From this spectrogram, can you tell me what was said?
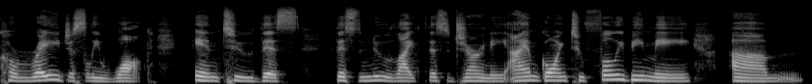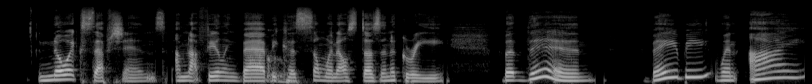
courageously walk into this this new life, this journey. I am going to fully be me. Um no exceptions. I'm not feeling bad because someone else doesn't agree. But then, baby, when I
